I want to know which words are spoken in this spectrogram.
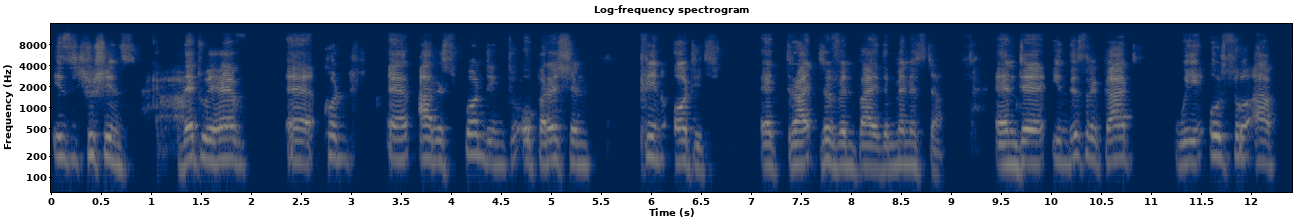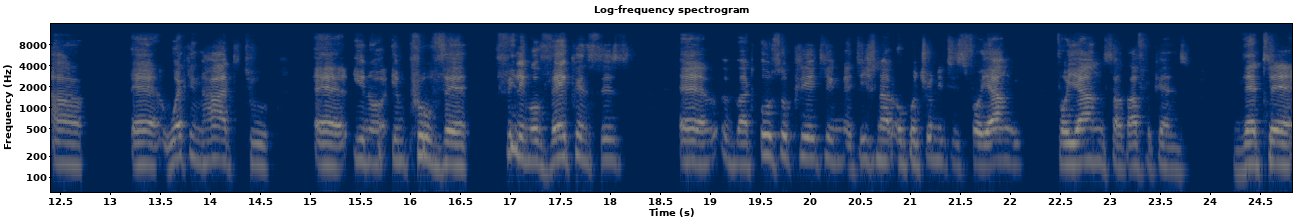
institutions that we have are responding to Operation Clean Audit driven by the minister. And in this regard, we also are, are uh, working hard to, uh, you know, improve the filling of vacancies, uh, but also creating additional opportunities for young for young South Africans that uh,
